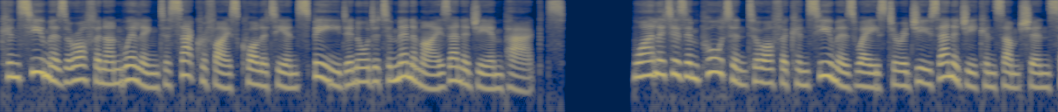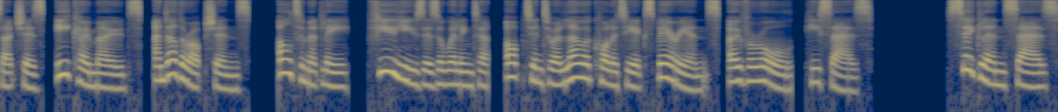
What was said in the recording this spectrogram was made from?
consumers are often unwilling to sacrifice quality and speed in order to minimize energy impacts. While it is important to offer consumers ways to reduce energy consumption such as eco modes and other options, ultimately, few users are willing to opt into a lower quality experience overall, he says. Siglin says,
